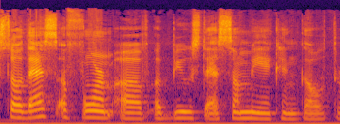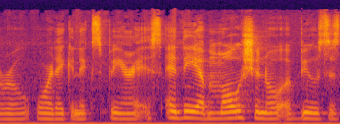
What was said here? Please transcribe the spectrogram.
So that's a form of abuse that some men can go through or they can experience. And the emotional abuse is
